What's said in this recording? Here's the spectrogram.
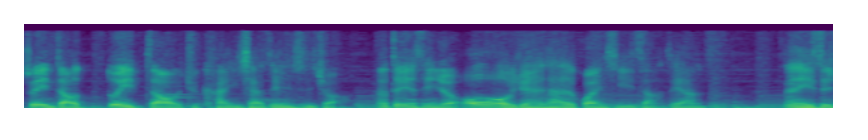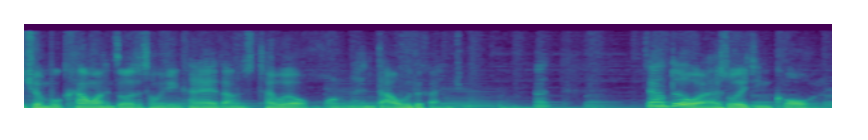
所以你只要对照去看一下这件事就好。那这件事情就哦，原来他的关系长这样子。那你是全部看完之后再重新看那当时，才会有恍然大悟的感觉。那这样对我来说已经够了。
